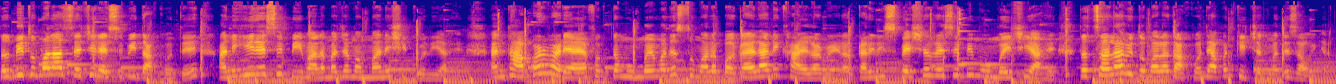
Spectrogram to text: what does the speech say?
तर मी तुम्हाला आज त्याची रेसिपी दाखवते आणि ही रेसिपी मला माझ्या मम्माने शिकवली आहे. आणि थापटवड्या या फक्त मुंबईमध्येच तुम्हाला बघायला आणि खायला मिळणार कारण ही स्पेशल रेसिपी मुंबईची आहे. तर चला मी तुम्हाला दाखवते आपण किचनमध्ये जाऊया.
